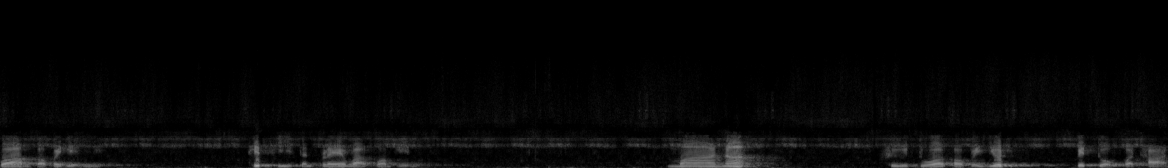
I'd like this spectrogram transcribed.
ความก็ไปเห็น ทิฏฐิตันแปลว่าความเห็น มานะคือตัวเขาไปยึดเป็นตัวอุปทาน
